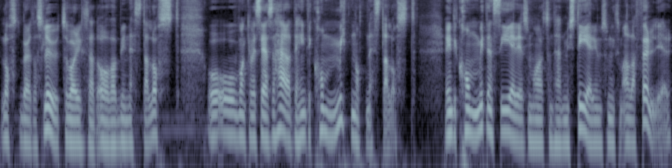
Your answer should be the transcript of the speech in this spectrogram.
Lost började ta slut så var det liksom så att, åh vad blir nästa Lost? Och, och man kan väl säga så här att det har inte kommit något nästa Lost. Det har inte kommit en serie som har ett sånt här mysterium som liksom alla följer.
